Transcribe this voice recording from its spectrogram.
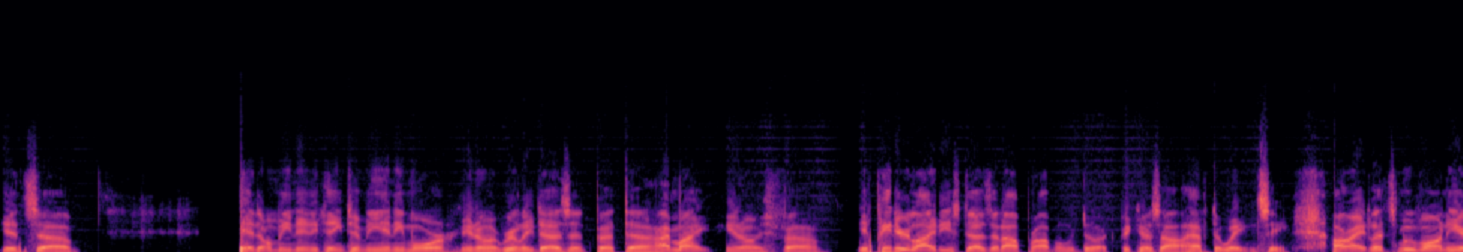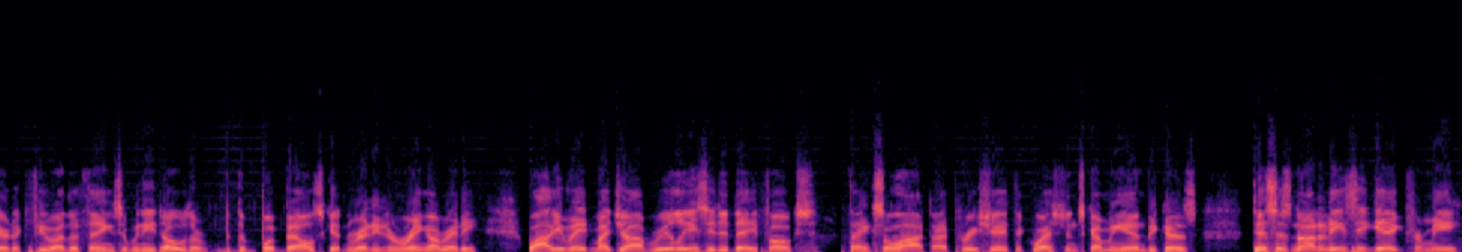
It's uh, it don't mean anything to me anymore. You know, it really doesn't. But uh, I might. You know, if if Peter Eliades does it, I'll probably do it because I'll have to wait and see. All right, let's move on here to a few other things that we need. Oh, the the bell's getting ready to ring already. Wow, you made my job real easy today, folks. Thanks a lot. I appreciate the questions coming in because this is not an easy gig for me,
